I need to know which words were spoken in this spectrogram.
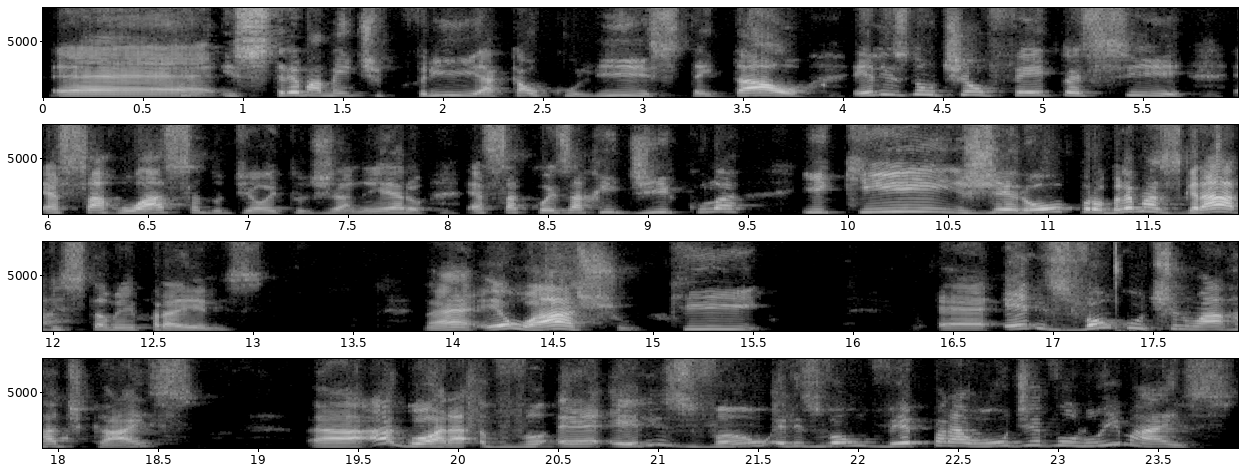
é, extremamente fria, calculista e tal, eles não tinham feito esse, essa ruaça do dia 8 de janeiro, essa coisa ridícula e que gerou problemas graves também para eles. Né? Eu acho que é, eles vão continuar radicais, agora, é, eles vão eles vão ver para onde evolui mais.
